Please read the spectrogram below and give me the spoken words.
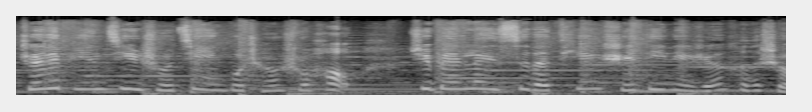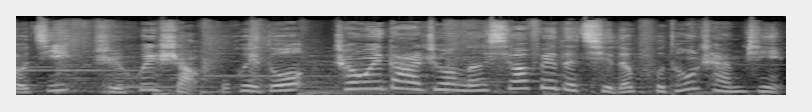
折叠屏技术进一步成熟后，具备类似的天时地利人和的手机只会少不会多，成为大众能消费得起的普通产品。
